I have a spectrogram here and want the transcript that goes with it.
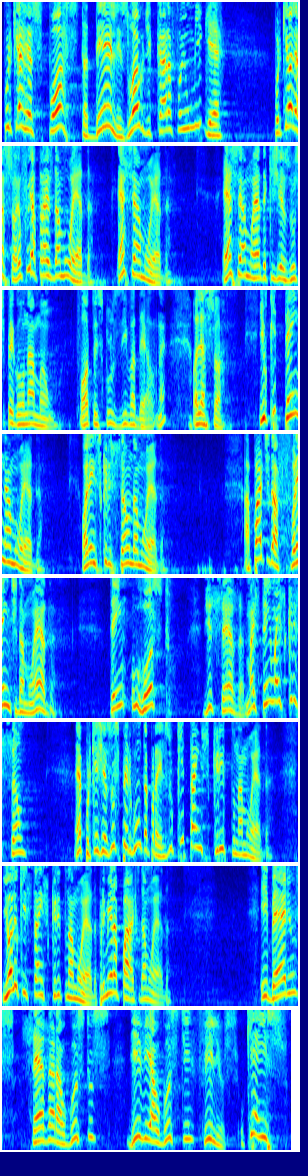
Porque a resposta deles, logo de cara, foi um migué. Porque olha só, eu fui atrás da moeda. Essa é a moeda. Essa é a moeda que Jesus pegou na mão. Foto exclusiva dela, né? Olha só. E o que tem na moeda? Olha a inscrição da moeda. A parte da frente da moeda tem o rosto de César, mas tem uma inscrição. É porque Jesus pergunta para eles o que está inscrito na moeda. E olha o que está inscrito na moeda. Primeira parte da moeda. Ibérios, César Augustus, Divi Augusti filhos. O que é isso?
